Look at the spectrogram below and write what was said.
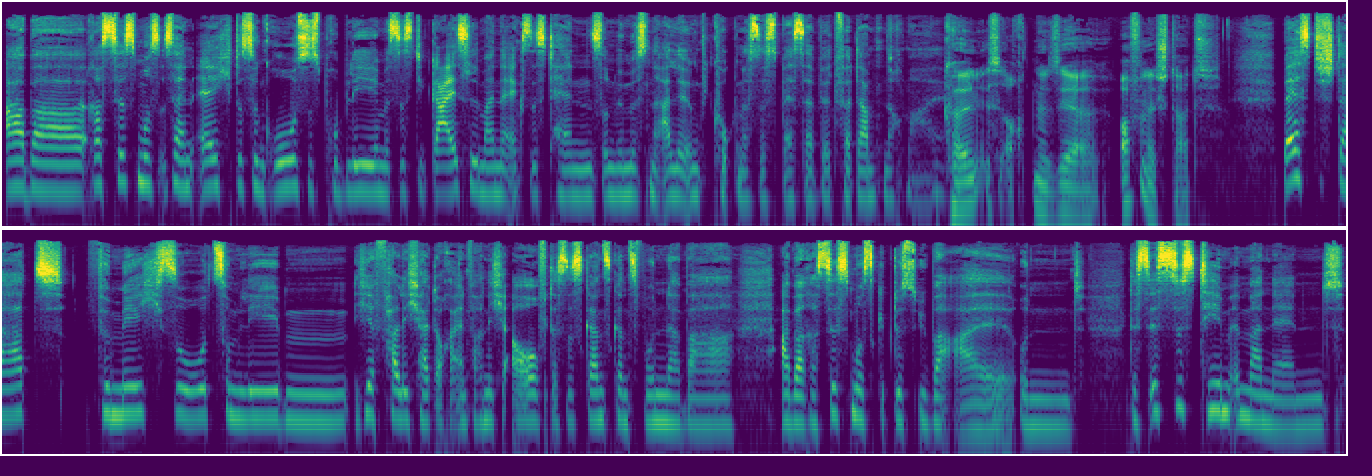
Aber Rassismus ist ein echtes und großes Problem. Es ist die Geißel meiner Existenz und wir müssen alle irgendwie gucken, dass es besser wird. Verdammt nochmal. Köln ist auch eine sehr offene Stadt. Beste Stadt für mich so zum Leben. Hier falle ich halt auch einfach nicht auf. Das ist ganz, ganz wunderbar. Aber Rassismus gibt es überall und das ist systemimmanent.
